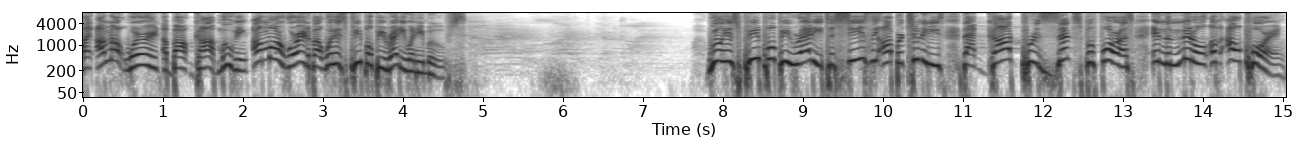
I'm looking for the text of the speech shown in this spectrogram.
Like I'm not worried about God moving. I'm more worried about will his people be ready when he moves. Will his people be ready to seize the opportunities that God presents before us in the middle of outpouring?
